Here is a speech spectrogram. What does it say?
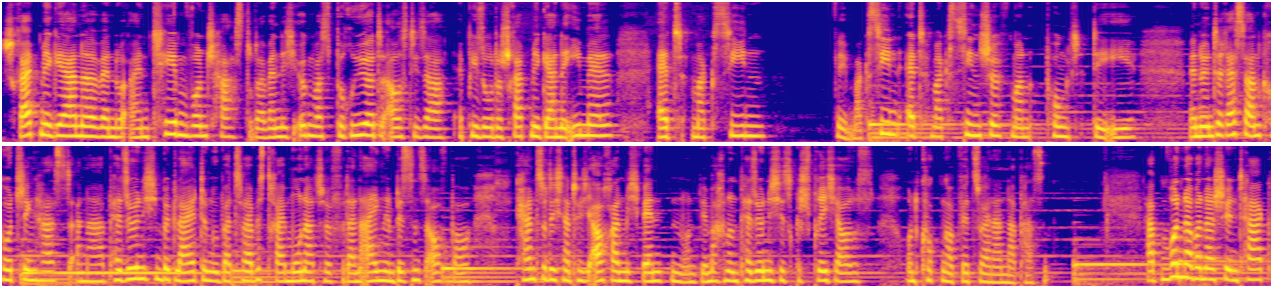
Schreib mir gerne, wenn du einen Themenwunsch hast oder wenn dich irgendwas berührt aus dieser Episode, schreib mir gerne E-Mail at maxine, nee, maxine at maxinschiffmann.de. Wenn du Interesse an Coaching hast, an einer persönlichen Begleitung über zwei bis drei Monate für deinen eigenen Businessaufbau, kannst du dich natürlich auch an mich wenden und wir machen ein persönliches Gespräch aus und gucken, ob wir zueinander passen. Hab einen wunderschönen Tag,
